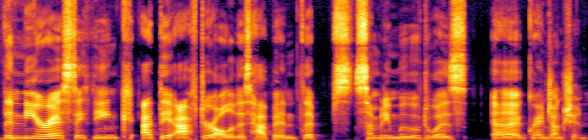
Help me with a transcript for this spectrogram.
The nearest I think at the after all of this happened that somebody moved was uh, Grand Junction.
